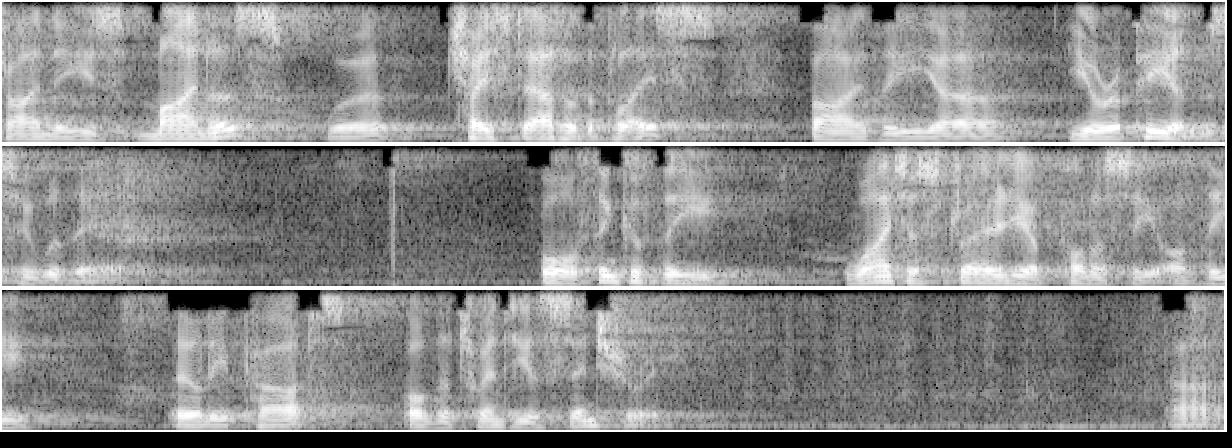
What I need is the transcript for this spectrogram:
Chinese miners were chased out of the place by the uh, Europeans who were there. Or think of the white Australia policy of the early part of the 20th century. Uh,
